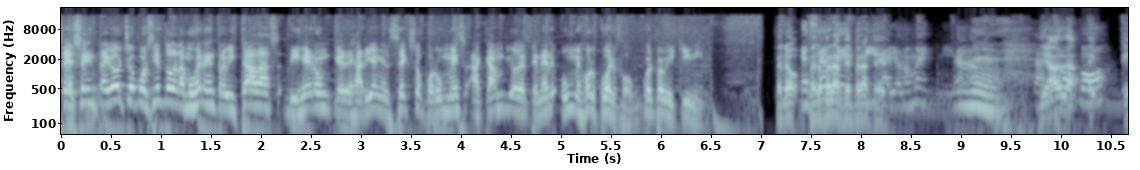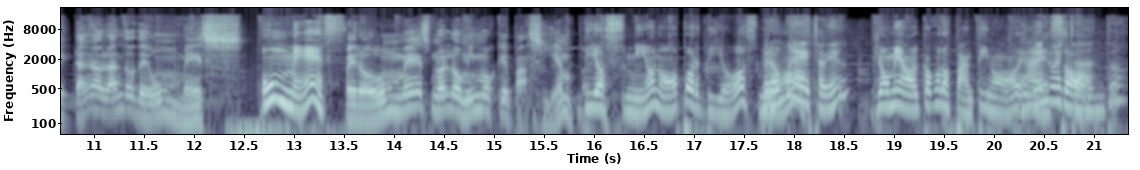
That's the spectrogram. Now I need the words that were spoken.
68% de las mujeres entrevistadas dijeron que dejarían el sexo por un mes a cambio de tener un mejor cuerpo, un cuerpo de bikini. Pero, pero es espérate, espérate. Yo no me, mira, eh, están hablando de un mes. Un mes. Pero un mes no es lo mismo que para siempre. Dios mío, no, por Dios. Pero no. un mes está bien. Yo me ahorco con los panty, no, Un deja mes no es eso. tanto.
